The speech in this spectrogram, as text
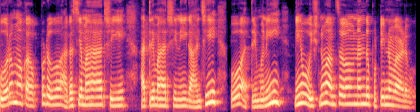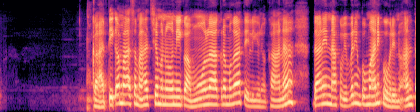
పూర్వం ఒకప్పుడు అగస్య మహర్షి అత్రి మహర్షిని గాంచి ఓ అత్రిముని నీవు విష్ణు వంశమునందు పుట్టినవాడవు. కార్తీక మాస మహత్యమును నీకు అమూలాగ్రముగా తెలియను. కాన దానిని నాకు వివరింపుమా అని కోరెను. అంత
